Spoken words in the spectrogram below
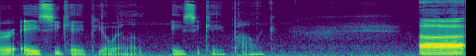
or A C K P O L L A C K Pollock. Uh,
